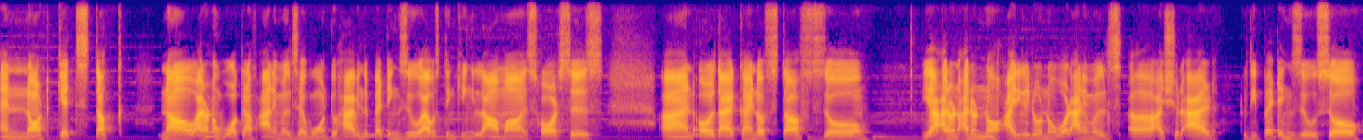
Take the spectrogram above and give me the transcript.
and not get stuck now, I don't know what kind of animals I want to have in the petting zoo. I was thinking llamas, horses, and all that kind of stuff. So, yeah, I don't I don't know. I really don't know what animals uh, I should add to the petting zoo. So,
